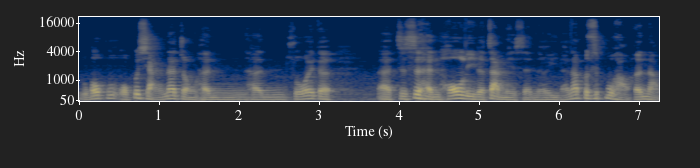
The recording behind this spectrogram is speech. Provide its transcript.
我不我不想那种很很所谓的，呃，只是很 holy 的赞美神而已的，那不是不好，很好。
